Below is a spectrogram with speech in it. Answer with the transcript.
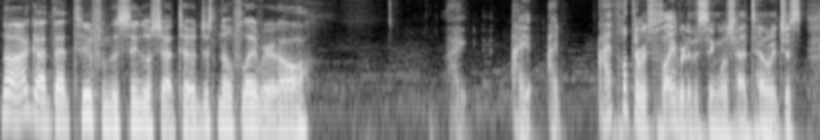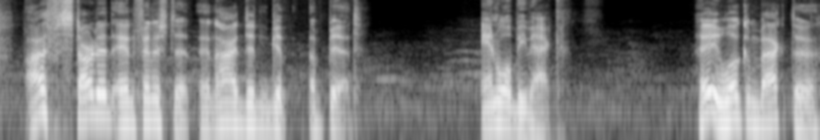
No, I got that too from the single chateau. Just no flavor at all. I, I, I, I thought there was flavor to the single chateau. It just I started and finished it, and I didn't get a bit. And we'll be back. Hey, welcome back to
